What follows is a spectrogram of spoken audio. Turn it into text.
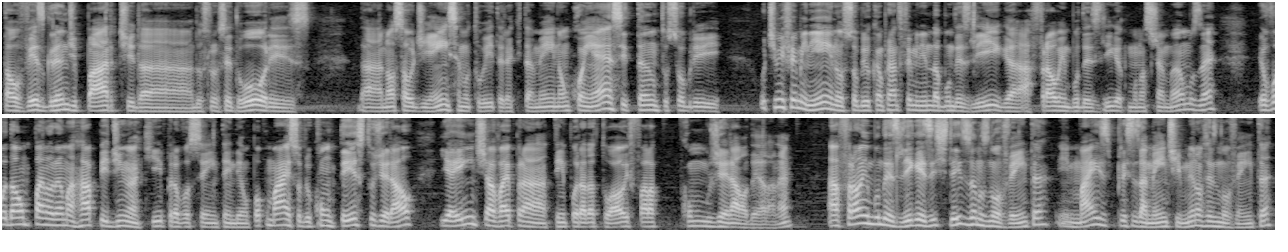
talvez grande parte da, dos torcedores, da nossa audiência no Twitter aqui também, não conhece tanto sobre o time feminino, sobre o campeonato feminino da Bundesliga, a Frauen Bundesliga, como nós chamamos, né? Eu vou dar um panorama rapidinho aqui para você entender um pouco mais sobre o contexto geral e aí a gente já vai para a temporada atual e fala como geral dela, né? A Frauen Bundesliga existe desde os anos 90 e mais precisamente em 1990.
